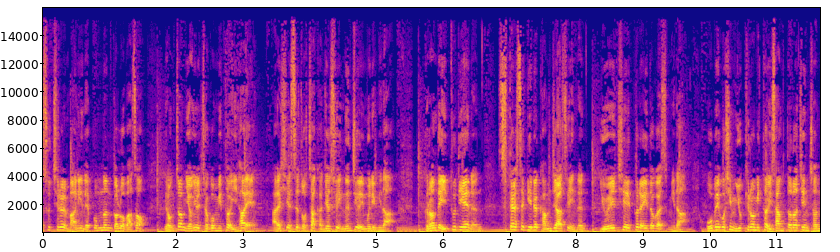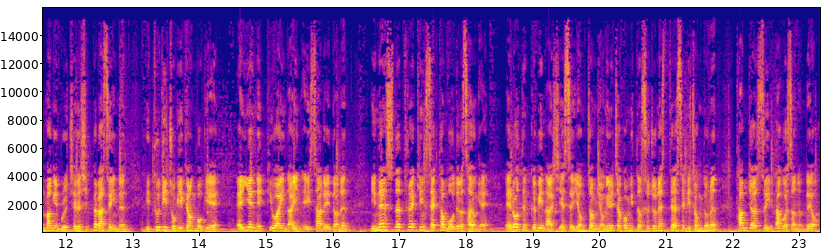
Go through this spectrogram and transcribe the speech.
수치를 많이 내뿜는 걸로 봐서 0.01제곱미터 이하의 RCS조차 가질 수 있는지 의문입니다. 그런데 E2D에는 스텔스기를 감지할 수 있는 UHF 레이더가 있습니다. 556km 이상 떨어진 전방의 물체를 식별할 수 있는 E2D 조기 경보기의 ANAPY-9A4 레이더는 enhanced tracking sector 모드를 사용해 에로 등급인 RCS 0.01제곱미터 수준의 스텔스기 정도는 탐지할 수 있다고 했었는데요.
